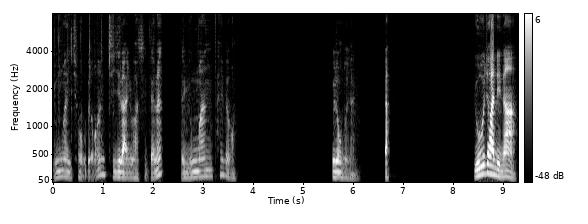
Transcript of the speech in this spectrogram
62,500원 지지라인으로 봤을 때는 68,800원 이 정도 자리. 그러니까 요 자리나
